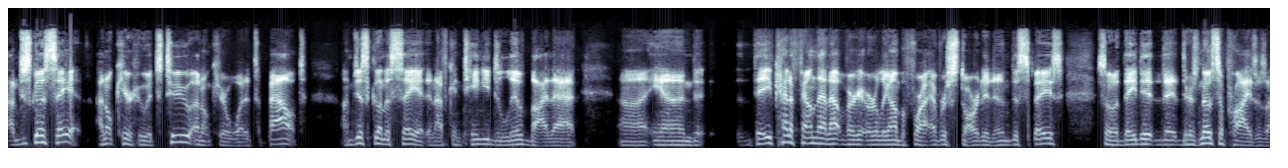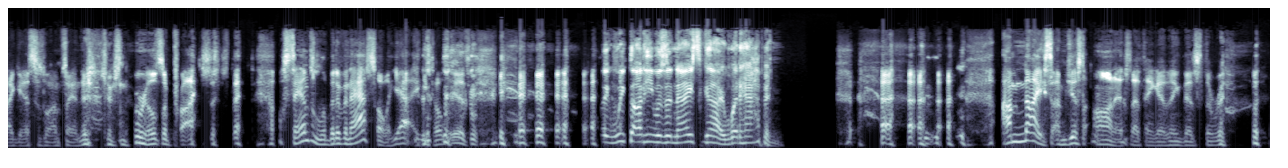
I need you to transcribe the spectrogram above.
I'm just going to say it. I don't care who it's to. I don't care what it's about. I'm just going to say it, and I've continued to live by that. Uh, and they kind of found that out very early on before I ever started in this space. So they did. They, there's no surprises, I guess, is what I'm saying. There's, there's no real surprises. That oh, Sam's a little bit of an asshole. Yeah, he totally is. like we thought he was a nice guy. What happened? I'm nice. I'm just honest. I think. I think that's the real.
